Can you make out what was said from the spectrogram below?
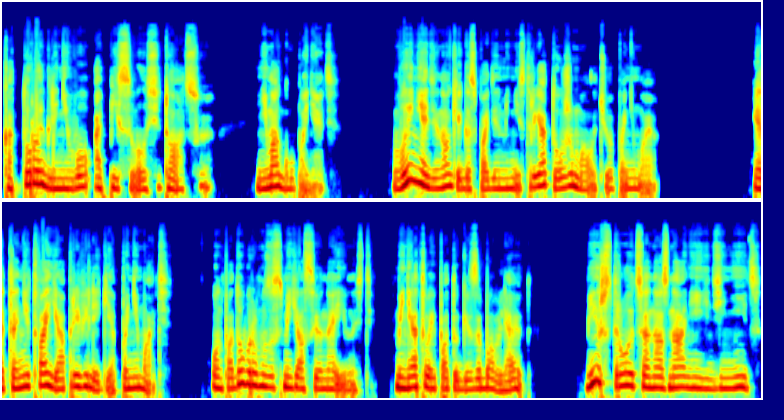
которое для него описывало ситуацию. Не могу понять. Вы не одинокий, господин министр, я тоже мало чего понимаю. Это не твоя привилегия понимать. Он по-доброму засмеялся ее наивности. Меня твои потуги забавляют. Мир строится на знании единиц.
